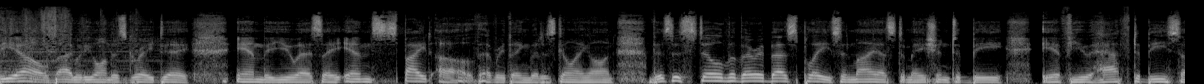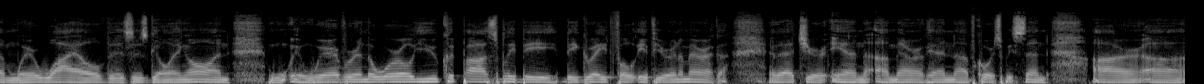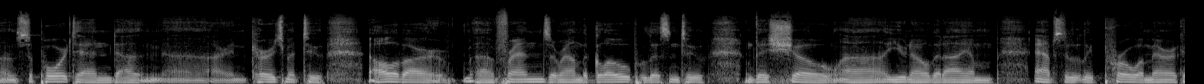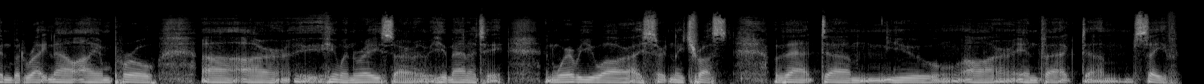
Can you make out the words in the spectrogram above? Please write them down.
Reverence. CL back with you on this great day in the USA. In spite of everything that is going on, this is still the very best place, in my estimation, to be if you have to be somewhere while this is going on. Wherever in the world you could possibly be, be grateful if you're in America that you're in America. And of course, we send our uh, support and um, uh, our encouragement to all of our uh, friends around the globe who listen to this show. Uh, you know that I am absolutely pro American, but right now I am pro uh, our human race, our humanity. And wherever you are, I certainly trust that um, you are, in fact, um, safe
